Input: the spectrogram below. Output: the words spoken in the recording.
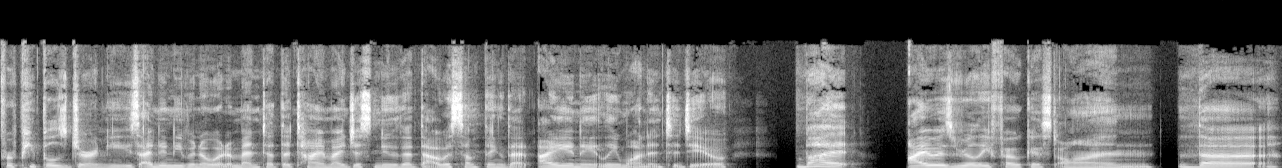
for people's journeys. I didn't even know what it meant at the time. I just knew that that was something that I innately wanted to do. But I was really focused on the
